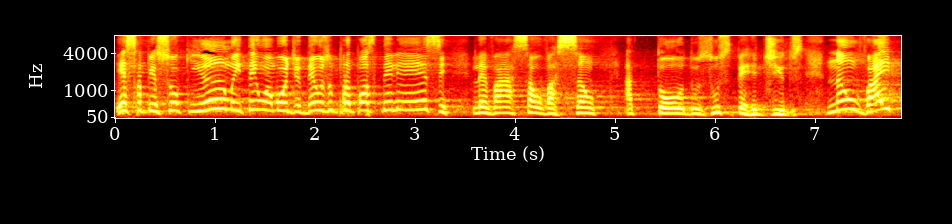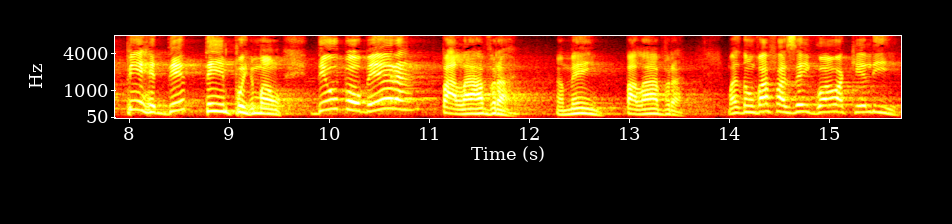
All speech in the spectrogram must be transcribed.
Essa pessoa que ama e tem o amor de Deus, o propósito dele é esse: levar a salvação a todos os perdidos. Não vai perder tempo, irmão. Deu bobeira, palavra. Amém palavra, mas não vá fazer igual aquele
